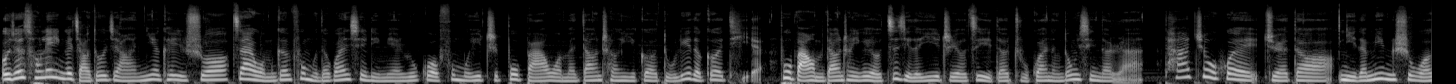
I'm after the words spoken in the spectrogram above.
我觉得从另一个角度讲，你也可以说，在我们跟父母的关系里面，如果父母一直不把我们当成一个独立的个体，不把我们当成一个有自己的意志、有自己的主观能动性的人，他就会觉得你的命是我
